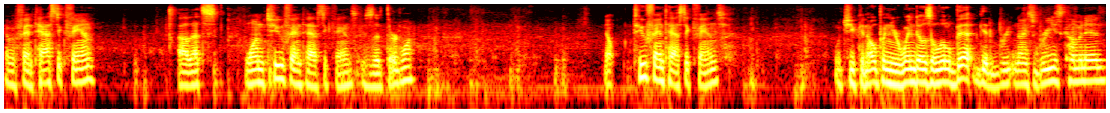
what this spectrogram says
have a fantastic fan. Uh, that's one, two fantastic fans. Is the third one? Nope, two fantastic fans, which you can open your windows a little bit, get a nice breeze coming in.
